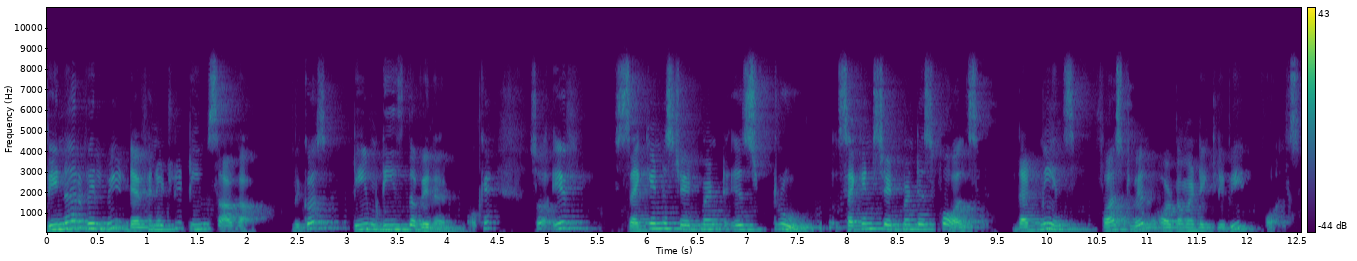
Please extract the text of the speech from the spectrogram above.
winner will be definitely team saga because team d is the winner okay? So if second statement is true second statement is false that means first will automatically be false.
